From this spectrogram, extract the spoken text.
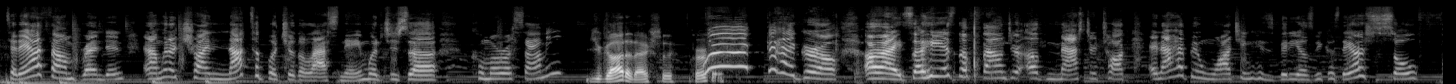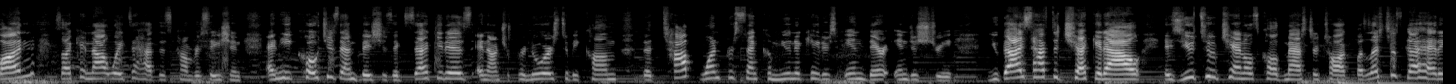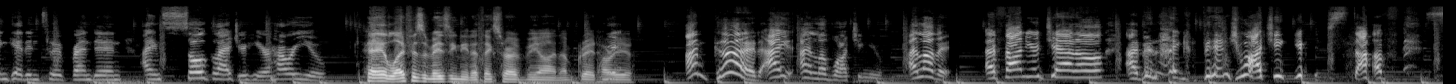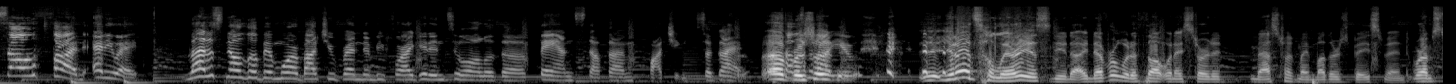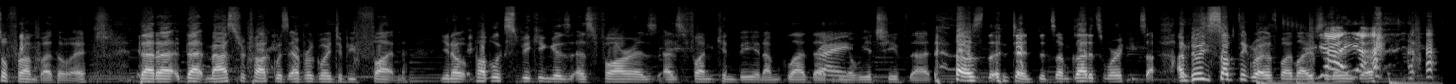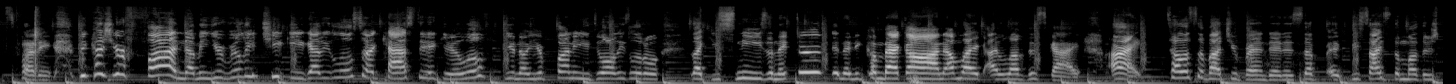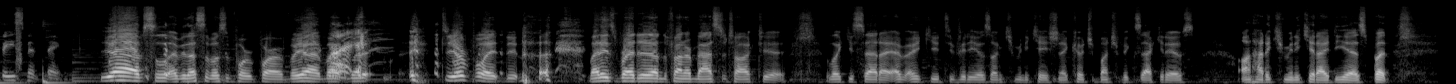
Today I found Brenden, and I'm going to try not to butcher the last name, which is uh, Kumarasamy. You got it, actually. Perfect. What? Go ahead, girl. All right. So he is the founder of Master Talk, and I have been watching his videos because they are so fun. So I cannot wait to have this conversation. And he coaches ambitious executives and entrepreneurs to become the top 1% communicators in their industry. You guys have to check it out. His YouTube channel is called Master Talk. But let's just go ahead and get into it, Brenden. I am so glad you're here. How are you? Hey, life is amazing, Nina. Thanks for having me on. I'm great. How are you? Good. I I love watching you. I love it. I found your channel. I've been like binge watching your stuff. So fun. Anyway, let us know a little bit more about you, Brenden, before I get into all of the fan stuff I'm watching. So go ahead. Uh, for sure. you. you know, it's hilarious, Nina. I never would have thought when I started Master Talk, my mother's basement, where I'm still from, by the way, that uh, that Master Talk was ever going to be fun you know, public speaking is as far as as fun can be, and I'm glad that right. you know we achieved that. that was the intention, so I'm glad it's working. So I'm doing something right with my life. So yeah, yeah, that's funny because you're fun. I mean, you're really cheeky. You got a little sarcastic. You're a little, you know, you're funny. You do all these little like you sneeze and they and then you come back on. I'm like, I love this guy. All right, tell us about you, brandon It's the, uh, besides the mother's basement thing. Yeah, absolutely. I mean, that's the most important part. But yeah, but, right. To your point, dude. My name's Brenden. I'm the founder of Master Talk. To like you said, I, I, make YouTube videos on communication. I coach a bunch of executives on how to communicate ideas. But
